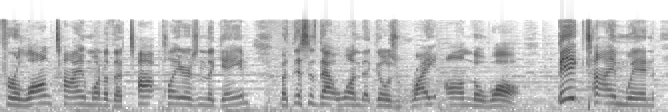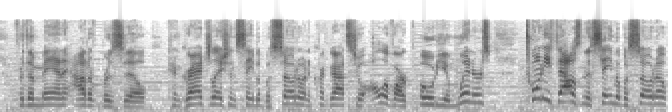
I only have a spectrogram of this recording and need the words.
for a long time, one of the top players in the game, but this is that one that goes right on the wall big time win for the man out of Brazil. Congratulations, Seba Basoto, and congrats to all of our podium winners. 20,000 to Seba Basoto,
